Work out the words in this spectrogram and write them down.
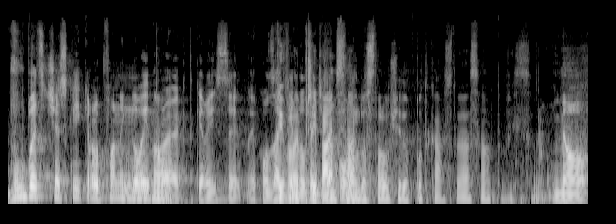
vůbec český crowdfundingový No. projekt, který se jako Ty zatím vole, do Přibaň teďka se nám dostal už i do podcastu, já jsem na to vysoru. No,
